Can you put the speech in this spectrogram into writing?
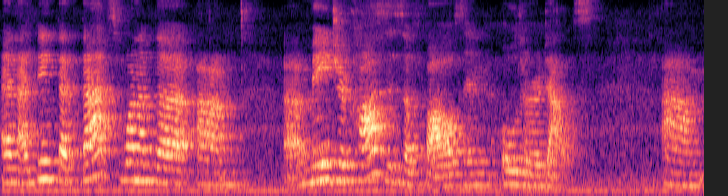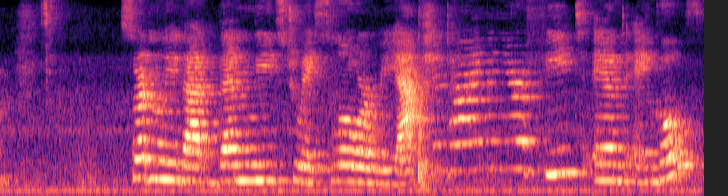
And I think that that's one of the um, uh, major causes of falls in older adults. Um, certainly that then leads to a slower reaction time in your feet and ankles.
